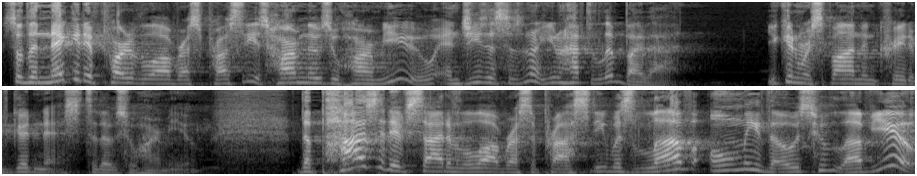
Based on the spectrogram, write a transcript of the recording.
So the negative part of the law of reciprocity is harm those who harm you, and Jesus says, no, you don't have to live by that. You can respond in creative goodness to those who harm you. The positive side of the law of reciprocity was love only those who love you.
